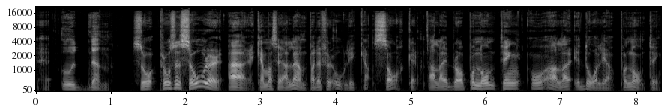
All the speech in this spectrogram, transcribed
eh, udden. Så processorer är kan man säga lämpade för olika saker. Alla är bra på någonting och alla är dåliga på någonting.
